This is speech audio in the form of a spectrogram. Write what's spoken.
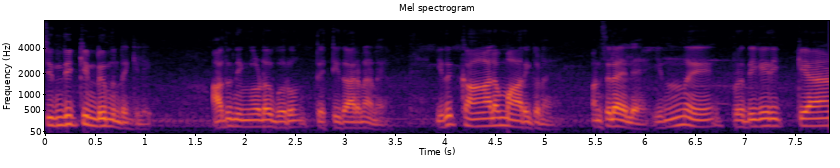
ചിന്തിക്കുന്നുണ്ടെന്നുണ്ടെങ്കിൽ അത് നിങ്ങളുടെ വെറും തെറ്റിദ്ധാരണയാണ്. ഇത് കാലം മാറിക്കണേ. മനസ്സിലായില്ലേ? ഇന്ന് പ്രതികരിക്കാൻ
